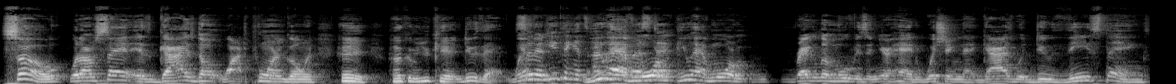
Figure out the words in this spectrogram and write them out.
So what I'm saying is, guys don't watch porn going, "Hey, how come you can't do that?" Women, you think it's you have more you have more regular movies in your head wishing that guys would do these things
